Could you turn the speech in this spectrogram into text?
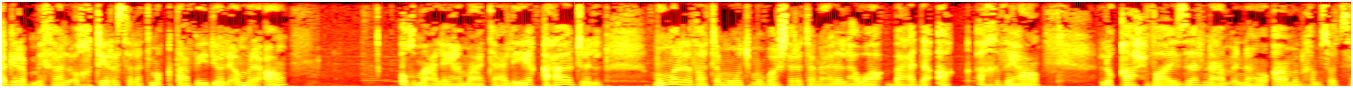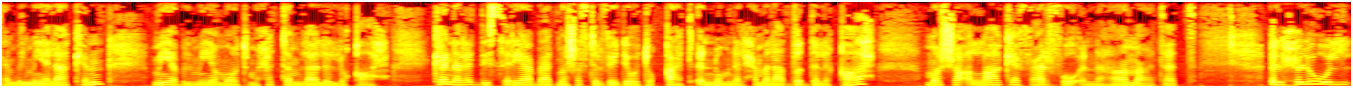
أقرب مثال أختي رسلت مقطع فيديو لامرأة أغمى عليها مع تعليق. عاجل ممرضة تموت مباشرة على الهواء بعد أخذها. لقاح فايزر نعم إنه آمن 95% لكن 100% موت محتم لا للقاح. كان ردي السريع بعد ما شفت الفيديو وتوقعت أنه من الحملات ضد اللقاح. ما شاء الله كيف عرفوا أنها ماتت؟ الحلول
